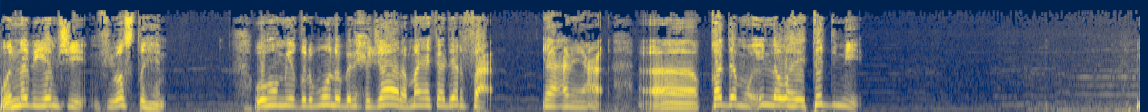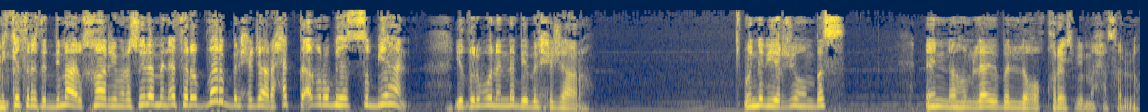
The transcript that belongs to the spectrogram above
والنبي يمشي في وسطهم وهم يضربونه بالحجارة ما يكاد يرفع يعني آه، قدمه إلا وهي تدمي من كثرة الدماء الخارجة من رسول الله من أثر الضرب بالحجارة حتى أغروا بها الصبيان يضربون النبي بالحجارة. والنبي يرجوهم بس إنهم لا يبلغوا قريش بما حصل له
